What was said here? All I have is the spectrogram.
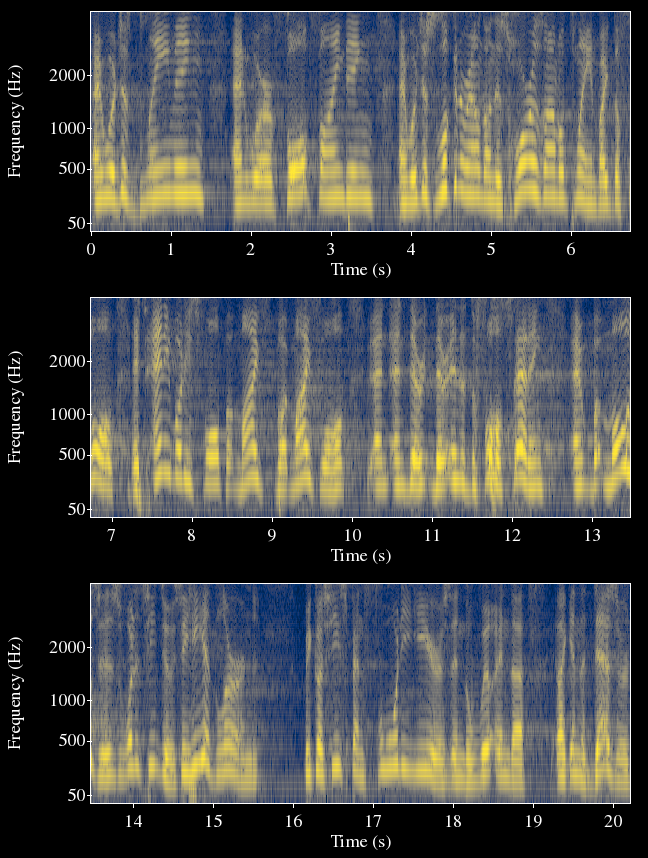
and we're just blaming and we're fault finding and we're just looking around on this horizontal plane by default it's anybody's fault but my but my fault and and they're they're in the default setting and but Moses what does he do see he had learned because he spent 40 years in the in the like in the desert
